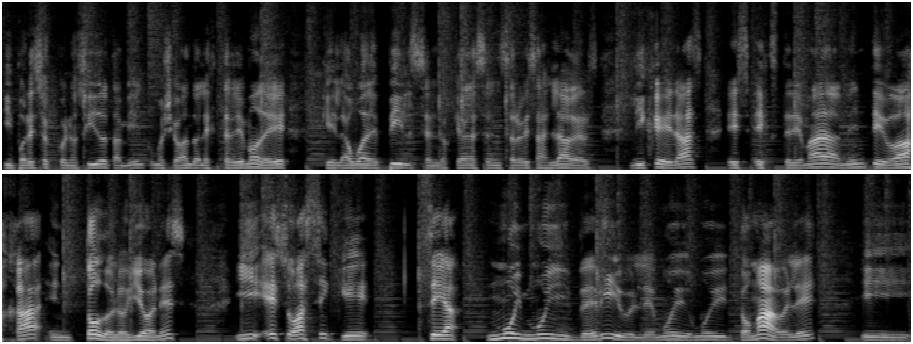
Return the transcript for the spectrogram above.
y por eso es conocido también como llevando al extremo de que el agua de Pilsen, los que hacen cervezas lagers ligeras, es extremadamente baja en todos los iones. Y eso hace que sea muy muy bebible, muy muy tomable y,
